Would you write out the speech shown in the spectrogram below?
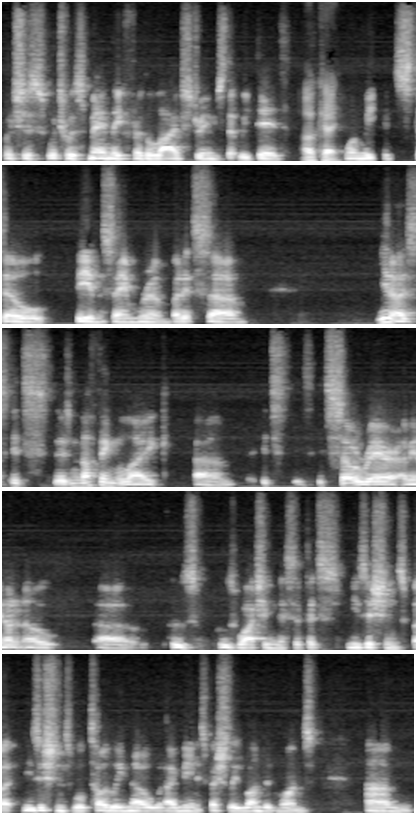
which is which was mainly for the live streams that we did. Okay. When we could still be in the same room, but it's um, you know it's it's there's nothing like um, it's, it's, it's so rare. I mean, I don't know uh, who's who's watching this if it's musicians, but musicians will totally know what I mean, especially London ones. Um,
